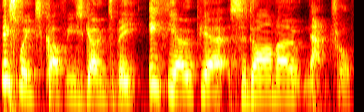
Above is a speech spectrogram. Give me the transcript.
This week's coffee is going to be Ethiopia Sidamo Natural.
